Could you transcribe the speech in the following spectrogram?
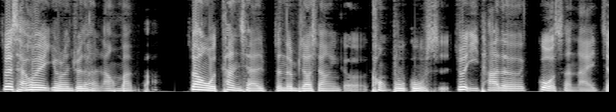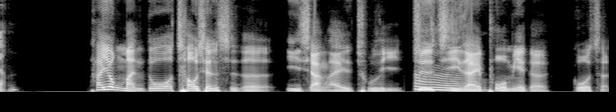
所以才会有人觉得很浪漫吧。让我看起来真的比较像一个恐怖故事，就以它的过程来讲，他用蛮多超现实的意象来处理，就是记忆在破灭的过程。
